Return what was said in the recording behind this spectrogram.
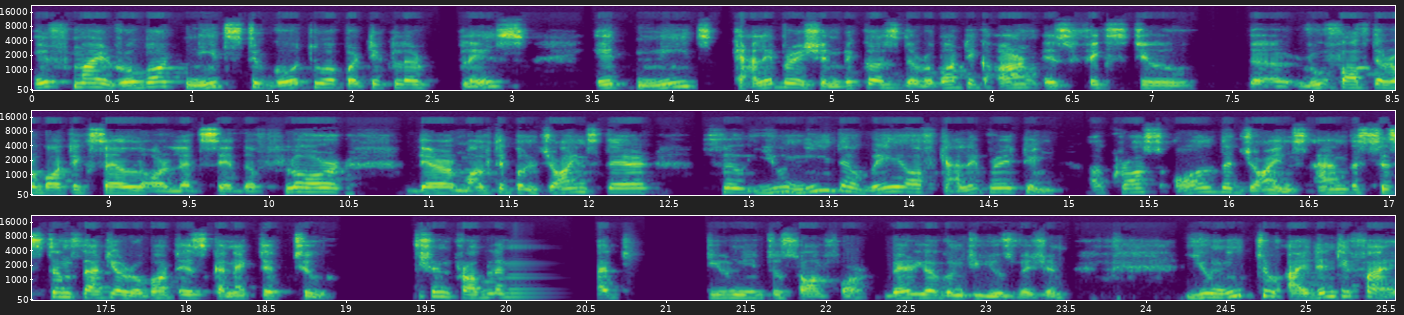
If my robot needs to go to a particular place, it needs calibration because the robotic arm is fixed to the roof of the robotic cell or let's say the floor. There are multiple joints there. So you need a way of calibrating across all the joints and the systems that your robot is connected to. Problem that you need to solve for, where you're going to use vision. You need to identify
